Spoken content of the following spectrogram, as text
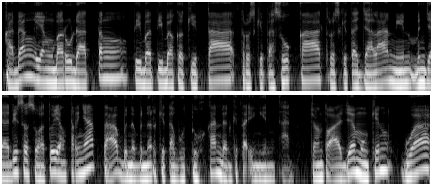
kadang yang baru dateng tiba-tiba ke kita terus kita suka terus kita jalanin menjadi sesuatu yang ternyata bener-bener kita butuhkan dan kita inginkan Contoh aja mungkin gue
